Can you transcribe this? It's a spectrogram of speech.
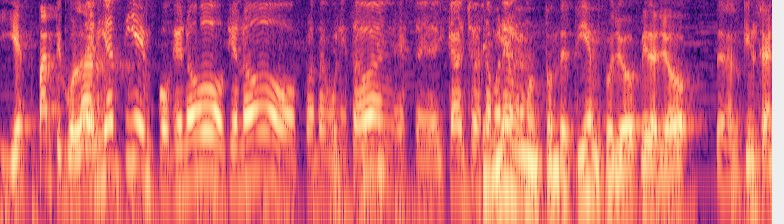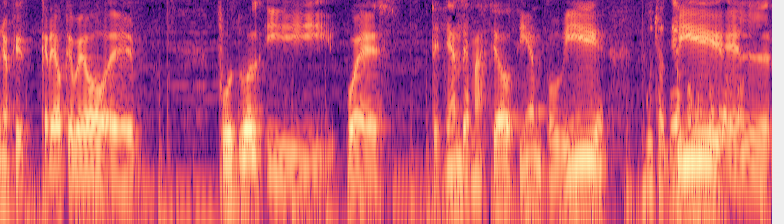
y es particular. Tenía tiempo que no, que no protagonizaban este, el calcio de esta manera. un montón de tiempo. Yo, mira, yo desde los 15 años que creo que veo eh, fútbol y pues tenían demasiado tiempo. Vi, Mucho tiempo, vi el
